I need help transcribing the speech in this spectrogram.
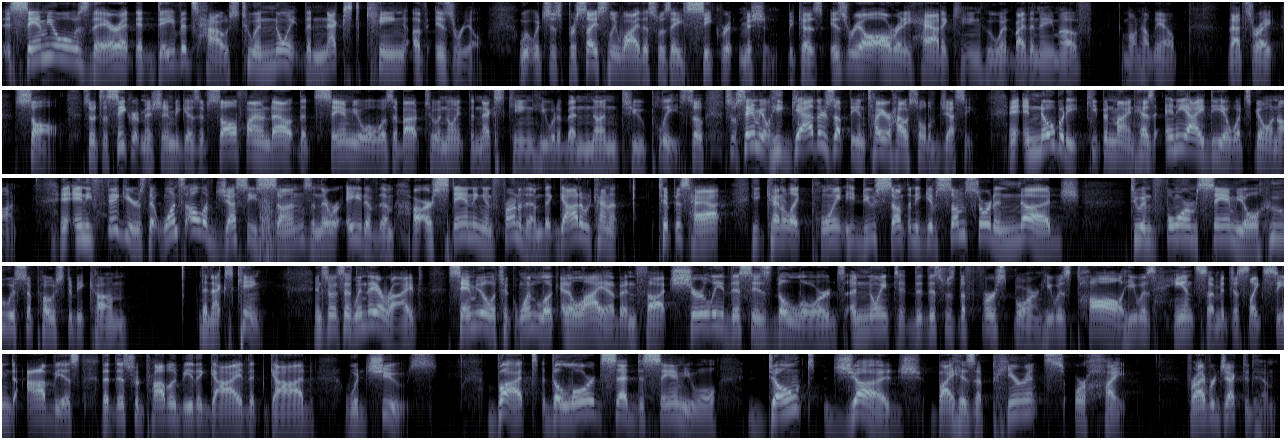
Samuel was there at, at, David's house to anoint the next king of Israel, which is precisely why this was a secret mission, because Israel already had a king who went by the name of, come on, help me out, that's right, Saul. So it's a secret mission because if Saul found out that Samuel was about to anoint the next king, he would have been none too pleased. So, so Samuel, he gathers up the entire household of Jesse. And, and nobody, keep in mind, has any idea what's going on. And, and, he figures that once all of Jesse's sons, and there were eight of them, are, are standing in front of them, that God would kind of tip his hat. He'd kind of like point, he'd do something, he'd give some sort of nudge to inform Samuel who was supposed to become the next king. And so it says, when they arrived, Samuel took one look at Eliab and thought, surely this is the Lord's anointed. This was the firstborn. He was tall, he was handsome. It just like seemed obvious that this would probably be the guy that God would choose. But the Lord said to Samuel, Don't judge by his appearance or height, for I've rejected him.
